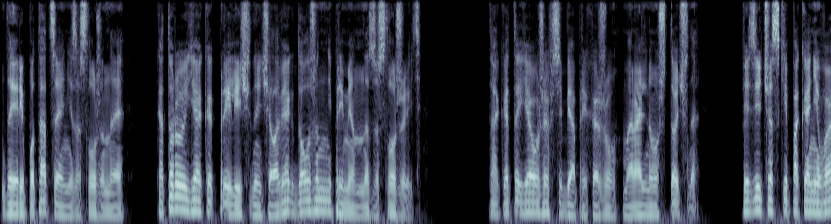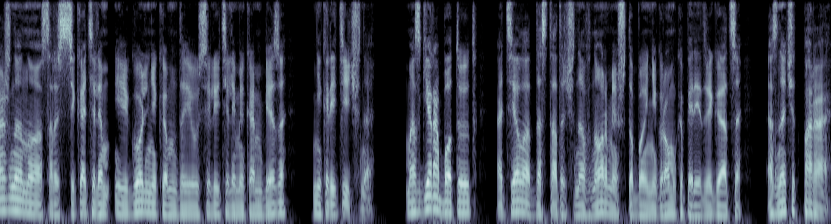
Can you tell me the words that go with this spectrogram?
да и репутация незаслуженная, которую я, как приличный человек, должен непременно заслужить. Так, это я уже в себя прихожу, морально уж точно. Физически пока не важно, но с рассекателем и игольником, да и усилителями комбеза, не критично. Мозги работают, а тело достаточно в норме, чтобы негромко передвигаться, а значит пора.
